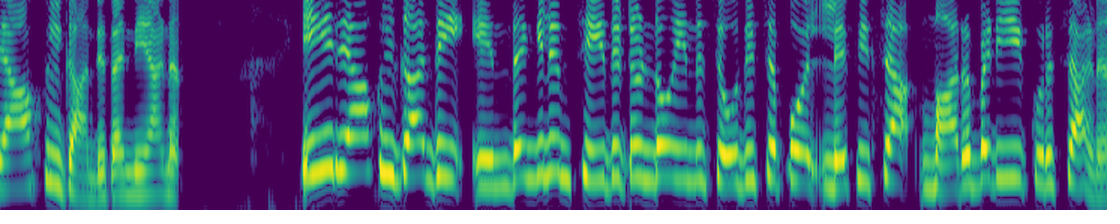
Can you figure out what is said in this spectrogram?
രാഹുൽ ഗാന്ധി തന്നെയാണ്. ഈ രാഹുൽ ഗാന്ധി എന്തെങ്കിലും ചെയ്തിട്ടുണ്ടോ എന്ന് ചോദിച്ചപ്പോൾ ലഭിച്ച മറുപടിയെ കുറിച്ചാണ്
